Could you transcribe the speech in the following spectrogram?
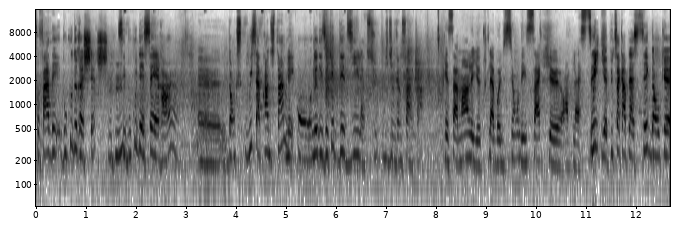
faut faire beaucoup de recherches, mm-hmm. c'est beaucoup d'essais-erreurs. donc oui, ça prend du temps, mais on, a des équipes dédiées là-dessus qui mm-hmm. prennent ça à cœur récemment, il y a toute l'abolition des sacs euh, en plastique. Oui, il n'y a plus de sacs en plastique. Donc, euh,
